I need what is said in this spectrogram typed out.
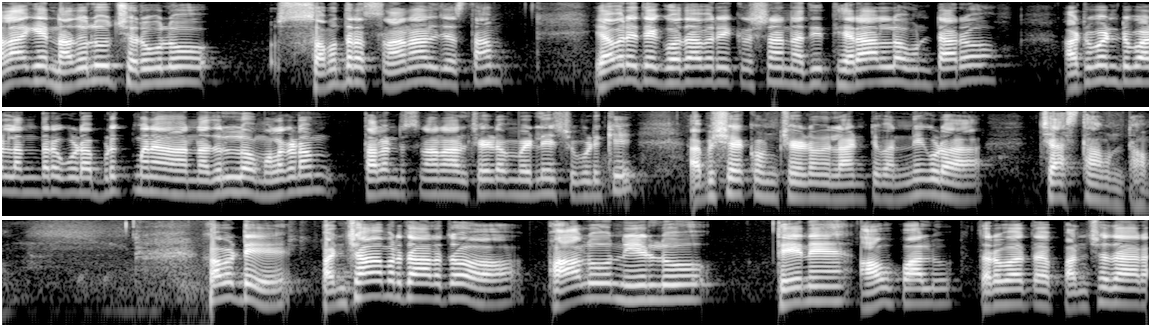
అలాగే నదులు చెరువులు సముద్ర స్నానాలు చేస్తాం. ఎవరైతే గోదావరి కృష్ణా నది తీరాల్లో ఉంటారో అటువంటి వాళ్ళందరూ కూడా బుడుక్మన నదుల్లో మొలగడం తలంటి స్నానాలు చేయడం వెళ్ళి శివుడికి అభిషేకం చేయడం ఇలాంటివన్నీ కూడా చేస్తూ ఉంటాం. కాబట్టి పంచామృతాలతో పాలు నీళ్ళు తేనె ఆవు పాలు తర్వాత పంచదార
